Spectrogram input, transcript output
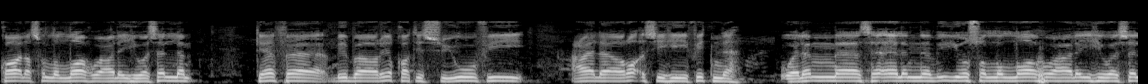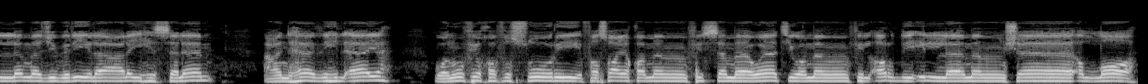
قال صلى الله عليه وسلم كفى ببارقة السيوف على رأسه فتنة. ولما سأل النبي صلى الله عليه وسلم جبريل عليه السلام عن هذه الآية ونفخ في الصور فصعق من في السماوات ومن في الأرض إلا من شاء الله.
